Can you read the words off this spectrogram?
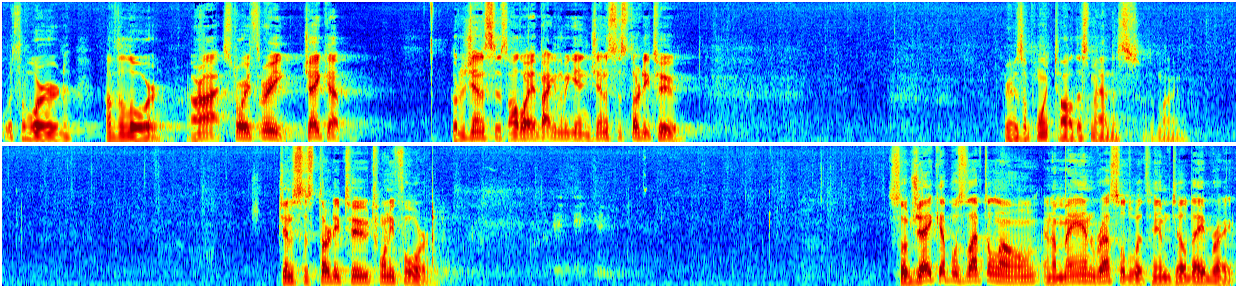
with the word of the Lord. All right, story three Jacob. Go to Genesis, all the way back in the beginning, Genesis 32. There is a point to all this madness of mine. Genesis 32 24. So Jacob was left alone, and a man wrestled with him till daybreak.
